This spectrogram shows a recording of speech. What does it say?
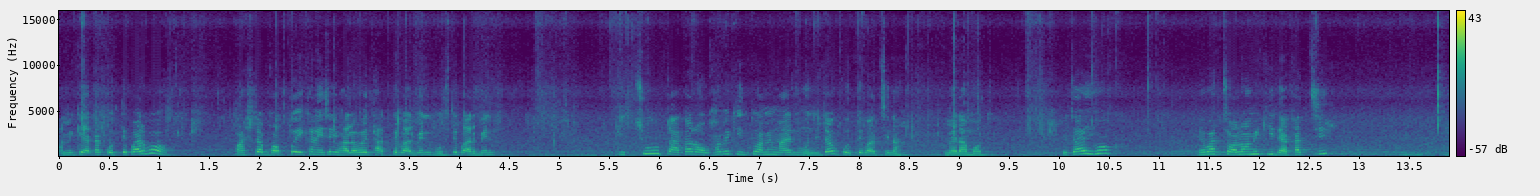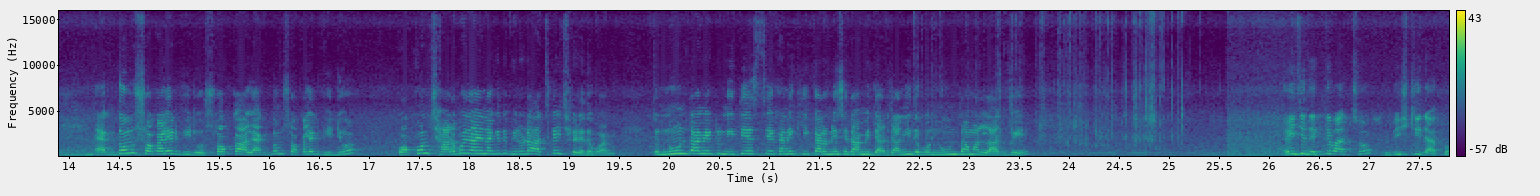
আমি কি একা করতে পারব? পাঁচটা ভক্ত এখানে এসে ভালোভাবে থাকতে পারবেন বুঝতে পারবেন। কিছু টাকার অভাবে কিন্তু আমি মায়ের মন্দিরটাও করতে পারছি না মেরামত। তো যাই হোক, এবার চলো আমি কি দেখাচ্ছি। একদম সকালের ভিডিও সকাল, একদম সকালের ভিডিও কখন ছাড়বো জানি না, কিন্তু ভিডিওটা আজকেই ছেড়ে দেবো আমি। তো নুনটা আমি একটু নিতে এসেছি এখানে, কী কারণে সেটা আমি জানিয়ে দেবো, নুনটা আমার লাগবে। এই যে দেখতে পাচ্ছ, বৃষ্টি দেখো,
